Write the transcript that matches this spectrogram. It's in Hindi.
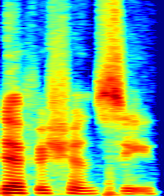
deficiency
